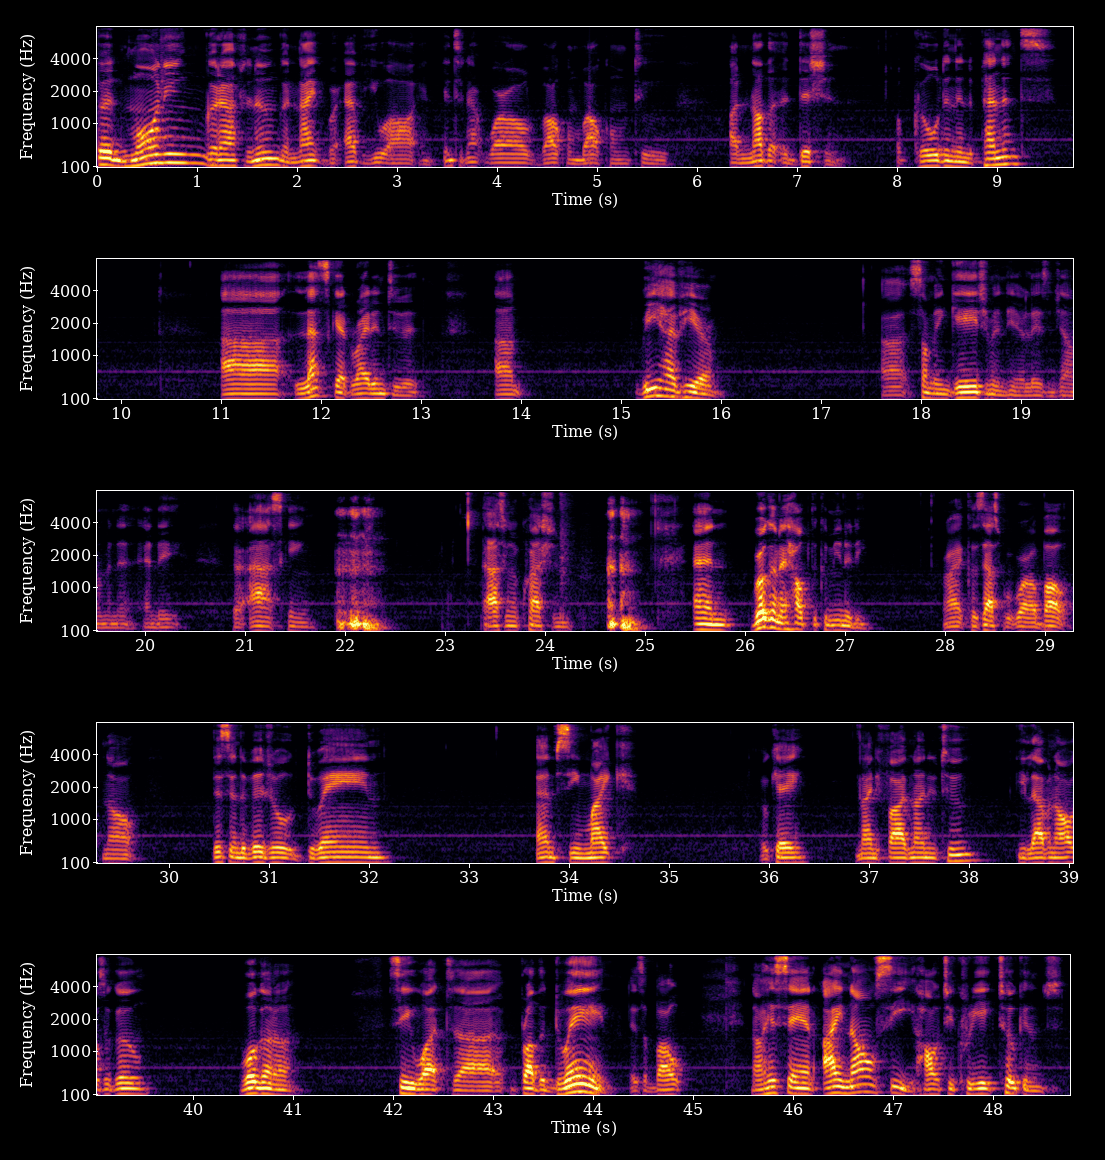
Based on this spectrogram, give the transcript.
Good morning, good afternoon, good night, wherever you are in internet world. Welcome, welcome to another edition of Golden Independence. Uh, let's get right into it. Um, we have here uh, some engagement here, ladies and gentlemen, and they they're asking asking a question, and we're going to help the community, right? Because that's what we're about. Now, this individual, Dwayne MC Mike, okay, 95, 92, 11 hours ago. We're going to see what uh, Brother Dwayne is about. Now he's saying, I now see how to create tokens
